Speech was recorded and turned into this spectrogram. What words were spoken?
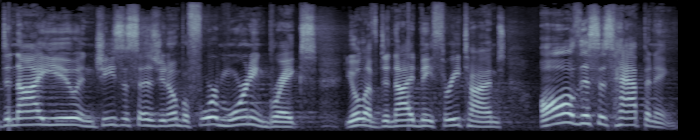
deny you. And Jesus says, you know, before morning breaks, you'll have denied me three times. All this is happening.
